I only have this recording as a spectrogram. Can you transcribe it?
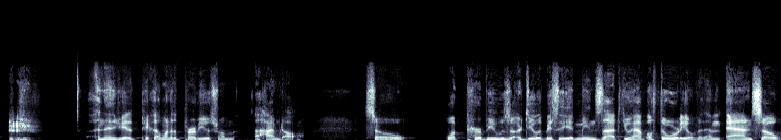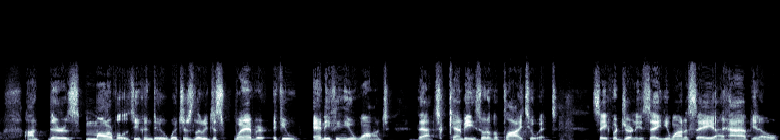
and then you get to pick one of the purviews from a Heimdall. So what purviews are do basically it means that you have authority over them, and so on, there's marvels you can do, which is literally just whatever if you anything you want that can be sort of applied to it. Say for journey, say you want to say I have you know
